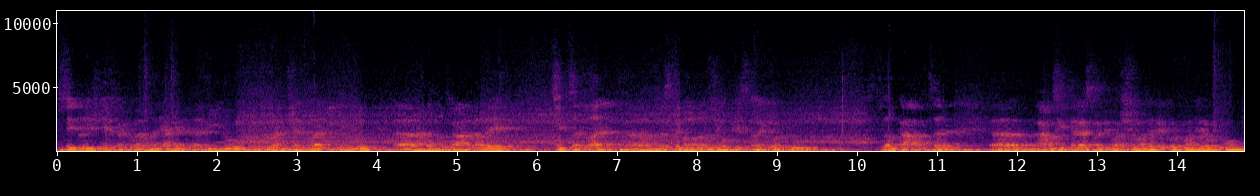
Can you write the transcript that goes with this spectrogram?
přibližně v takovém nějakém termínu, v druhém červnovém víkendu, uh, pořádali 30 let uh, festival město rekordů, velká akce, eh, v rámci které jsme vyvašovali rekordmany roku.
